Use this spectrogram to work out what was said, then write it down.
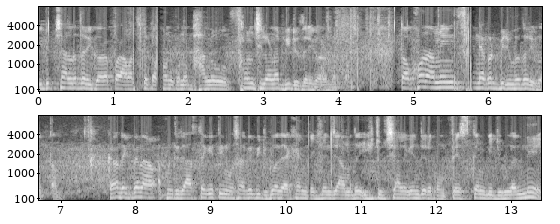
ইউটিউব চ্যানেলটা তৈরি করার পর আমার কাছে তখন কোনো ভালো ফোন ছিল না ভিডিও তৈরি করার মতো। তখন আমি স্ক্রিন রেকর্ড ভিডিওগুলো তৈরি করতাম। কেন দেখবেন আপনি যদি আজ থেকে তিন বছর আগে ভিডিওগুলো দেখেন, দেখবেন যে আমাদের ইউটিউব চ্যানেলে কিন্তু এরকম ফেস ক্যাম ভিডিওগুলো নেই।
